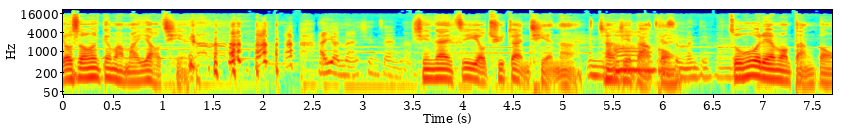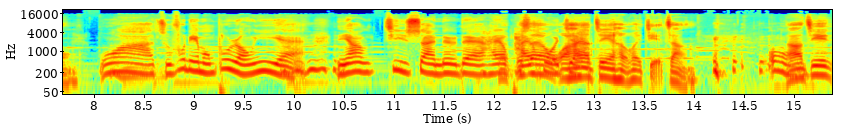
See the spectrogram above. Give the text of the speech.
有时候会跟妈妈要钱。还有呢？现在呢？现在自己有去赚钱呢、啊，长期打工。在什么地方？主妇联盟打工。哇，主妇联盟不容易耶！你要计算对不对？还有排。我还有自己很会结账。然后自己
